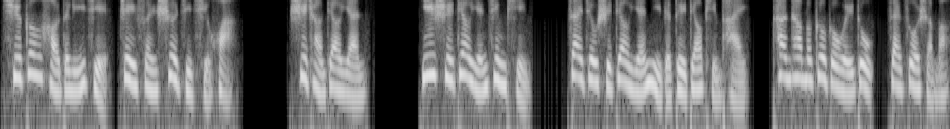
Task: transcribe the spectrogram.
去更好的理解这份设计企划。市场调研，一是调研竞品，再就是调研你的对标品牌，看他们各个维度在做什么，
